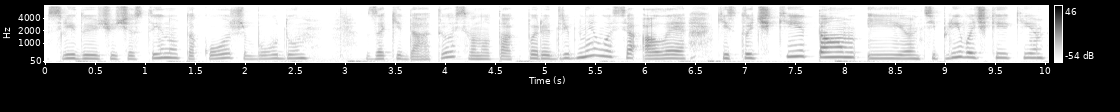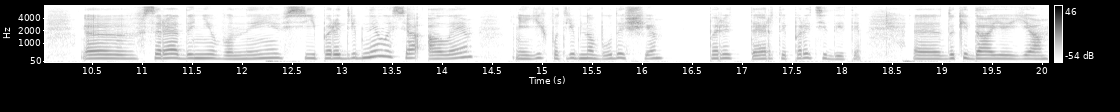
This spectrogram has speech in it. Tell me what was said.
слідуючу частину також буду закидати. Ось воно так передрібнилося, але кісточки там і ці плівочки, які е, всередині, вони всі передрібнилися, але їх потрібно буде ще перетерти, перецідити. Е, докидаю я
